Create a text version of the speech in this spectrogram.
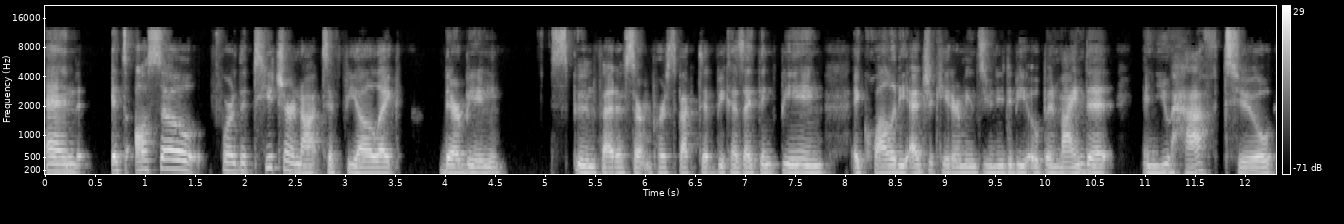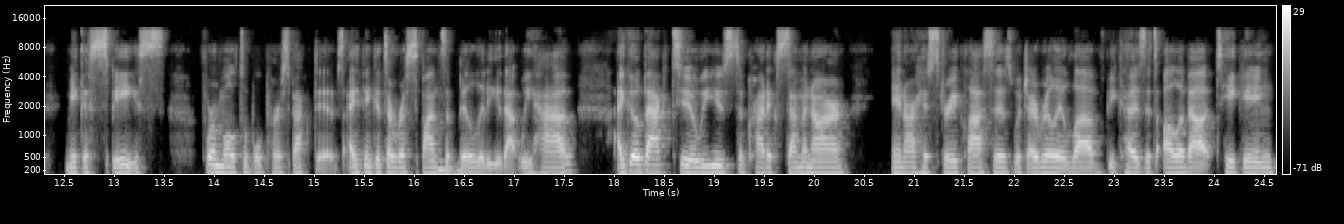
And it's also for the teacher not to feel like they're being spoon fed a certain perspective because I think being a quality educator means you need to be open minded and you have to make a space for multiple perspectives. I think it's a mm-hmm. responsibility mm-hmm. that we have. I go back to we use Socratic seminar in our history classes, which I really love because it's all about taking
